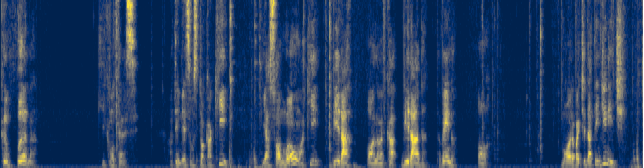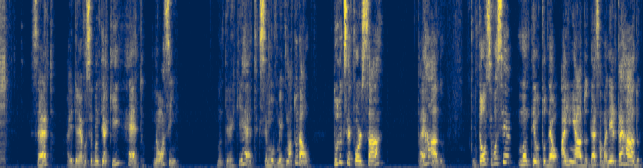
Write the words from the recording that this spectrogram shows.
campana, o que acontece? A tendência é você tocar aqui e a sua mão aqui virar. Ó, ela vai ficar virada, tá vendo? Ó. Uma hora vai te dar tendinite, certo? A ideia é você manter aqui reto, não assim. Manter aqui reto, que isso é movimento natural. Tudo que você forçar, tá errado. Então, se você manter o tudel alinhado dessa maneira, tá errado.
